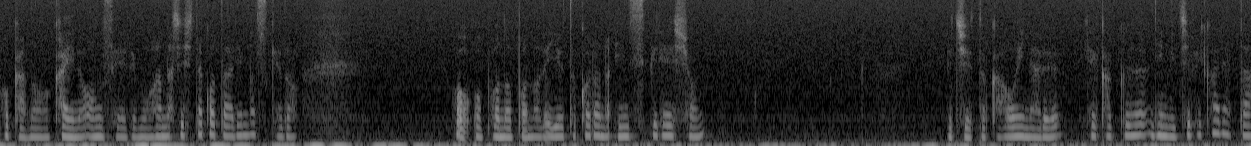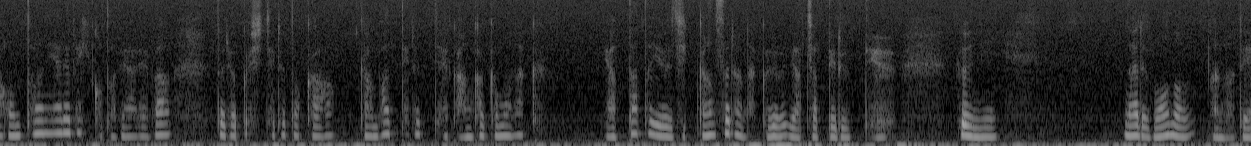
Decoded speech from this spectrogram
他の回の音声でもお話ししたことありますけどおおぽのぽのでいうところのインスピレーション。宇宙とか大いなる計画に導かれた本当にやるべきことであれば努力してるとか頑張ってるっていう感覚もなくやったという実感すらなくやっちゃってるっていう風になるものなので、う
